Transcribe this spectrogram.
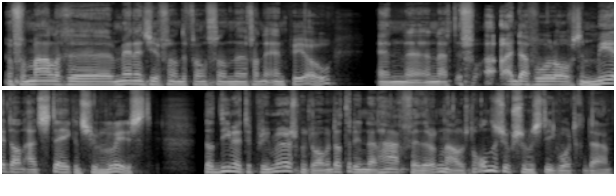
Een voormalige manager van de, van, van, eh, van de NPO. En, eh, en, daarvoor overigens een meer dan uitstekend journalist. dat die met de primeurs moet komen. Dat er in Den Haag verder ook nauwelijks nog onderzoeksjournalistiek wordt gedaan.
